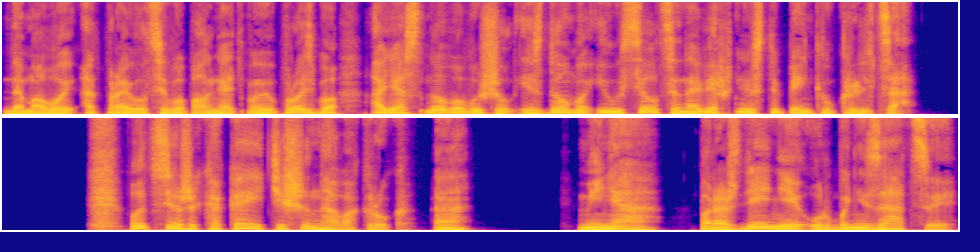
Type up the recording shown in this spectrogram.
Домовой отправился выполнять мою просьбу, а я снова вышел из дома и уселся на верхнюю ступеньку крыльца. Вот все же какая тишина вокруг, а? Меня, порождение урбанизации,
